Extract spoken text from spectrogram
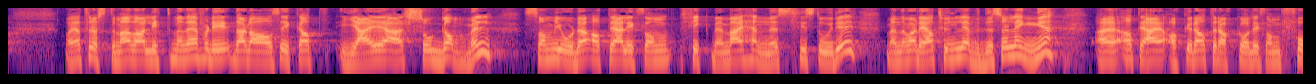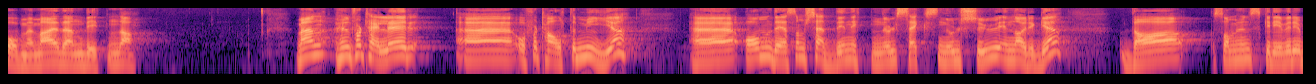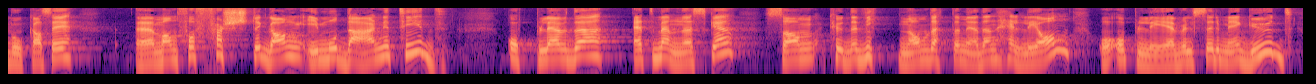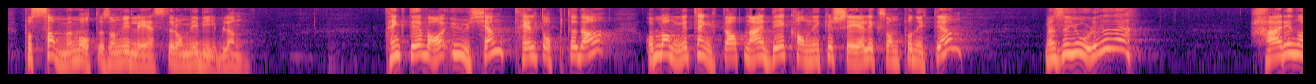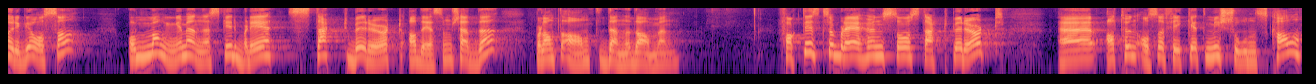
Og jeg trøster meg da litt med det, fordi det er da altså ikke at jeg er så gammel som gjorde at jeg liksom fikk med meg hennes historier, men det var det at hun levde så lenge eh, at jeg akkurat rakk å liksom få med meg den biten, da. Men hun forteller, eh, og fortalte mye, eh, om det som skjedde i 1906-07 i Norge, da, som hun skriver i boka si, man for første gang i moderne tid opplevde et menneske som kunne vitne om dette med Den hellige ånd og opplevelser med Gud på samme måte som vi leser om i Bibelen. Tenk, det var ukjent helt opp til da. Og mange tenkte at nei, det kan ikke skje liksom på nytt igjen. Men så gjorde det det. Her i Norge også. Og mange mennesker ble sterkt berørt av det som skjedde, bl.a. denne damen. Faktisk så ble hun så sterkt berørt eh, at hun også fikk et misjonskall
